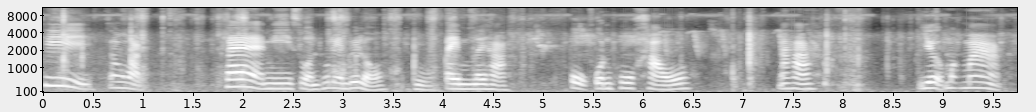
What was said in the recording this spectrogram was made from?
ที่จังหวัดแพร่มีสวนทุเรียนด้วยเหรออ้โหเต็มเลยค่ะ ปลูกบนภูเขา นะคะ เยอะมากๆ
